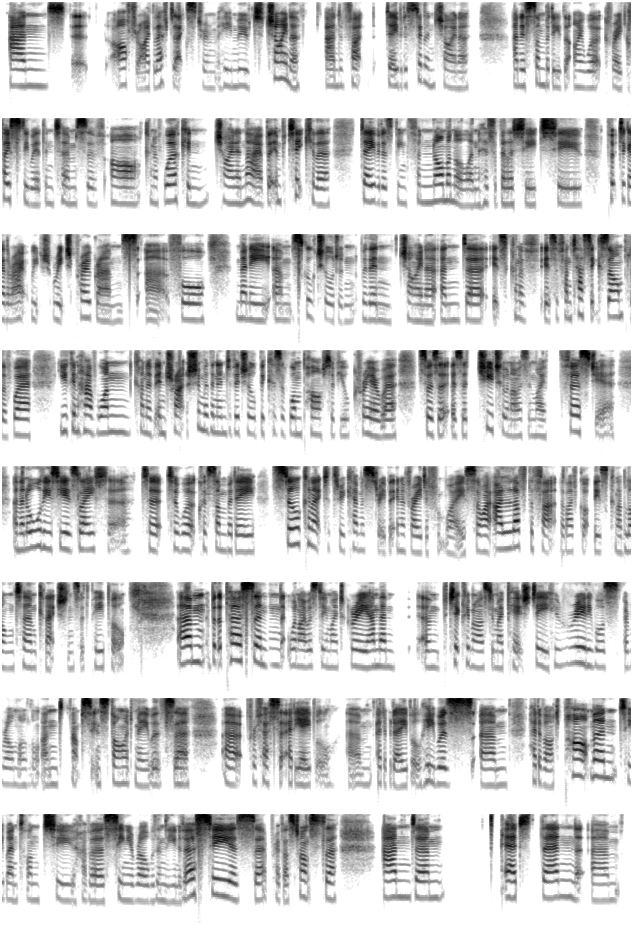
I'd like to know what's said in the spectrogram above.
and uh, after I'd left Exeter, he moved to China. And in fact, David is still in China and is somebody that I work very closely with in terms of our kind of work in China now. But in particular, David has been phenomenal in his ability to put together outreach reach programs uh, for many um, school children within China, and uh, it's kind of it's a fantastic example of where you can have one kind of interaction with an individual because of one part of your career. Where so as a as a tutor when I was in my first year, and then all these years later to to work with somebody still connected through chemistry, but in a very different way. So I, I love the fact that I've got these kind of long term connections with people. Um, but the person when I was doing my degree and then um, particularly when I was doing my PhD, who really was a role model and absolutely inspired me was uh, uh, Professor Eddie Abel, um, Edward Abel. He was um, head of our department. He went on to have a senior role within the university as uh, Provost Chancellor. And um, Ed then um,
